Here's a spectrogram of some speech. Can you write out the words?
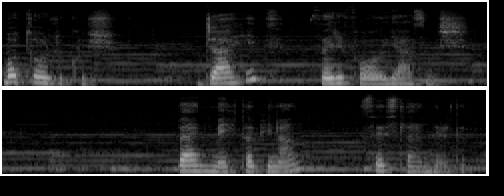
Motorlu Kuş Cahit Zarifoğlu yazmış. Ben Mehtap İnan seslendirdim.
